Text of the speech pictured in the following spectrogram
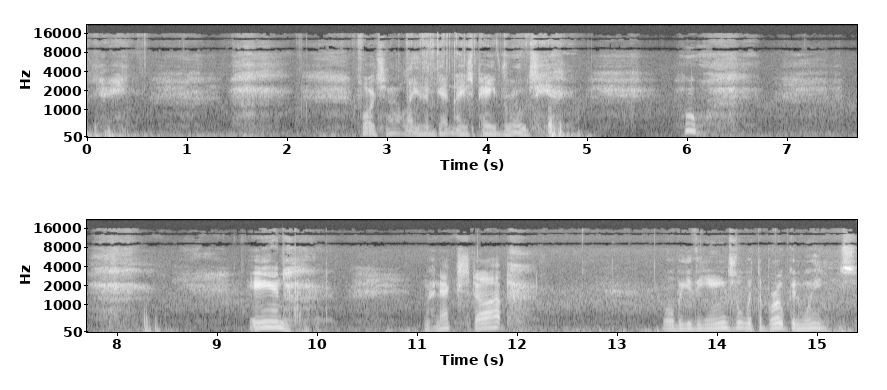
Okay. Fortunately, they've got nice paved roads here. Whew. And my next stop will be the angel with the broken wings.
